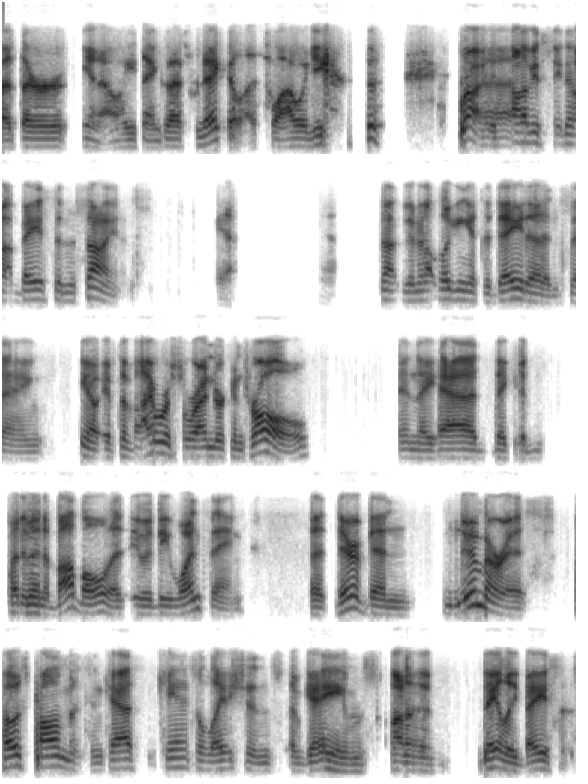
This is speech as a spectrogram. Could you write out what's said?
But they're, you know, he thinks that's ridiculous. Why would you? right. It's uh, obviously not based in the science not they're not looking at the data and saying, you know, if the virus were under control and they had they could put them in a bubble, it, it would be one thing. But there have been numerous postponements and cancellations of games on a daily basis.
